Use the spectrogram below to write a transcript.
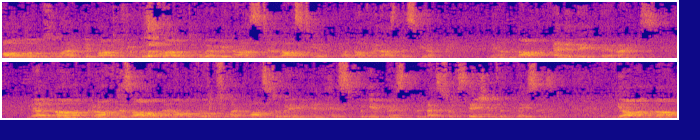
All those who have departed from this world, who were with us till last year, who are not with us this year, may Allah elevate their ranks. May Allah grant us all and all those who have passed away in His forgiveness the best of stations and places. يا الله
